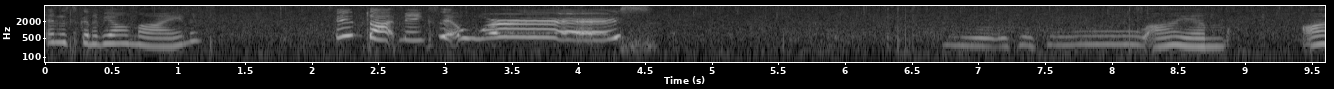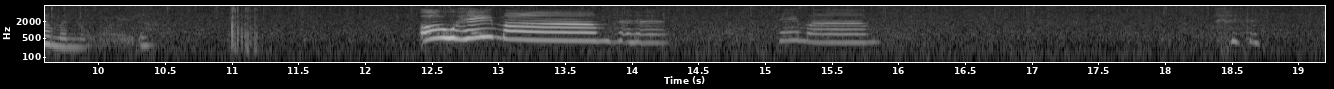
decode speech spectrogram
And it's going to be online. And that makes it worse. I am I'm annoyed. Oh, hey mom. hey mom.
